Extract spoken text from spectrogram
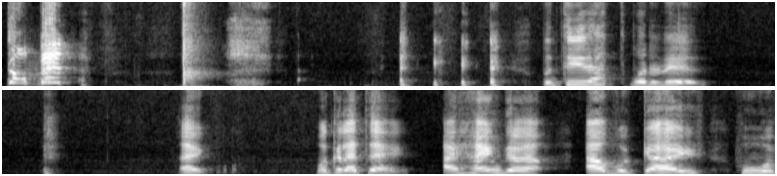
stupid! but see, that's what it is. Like, what can I say? I hanged out, out with guys who were,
